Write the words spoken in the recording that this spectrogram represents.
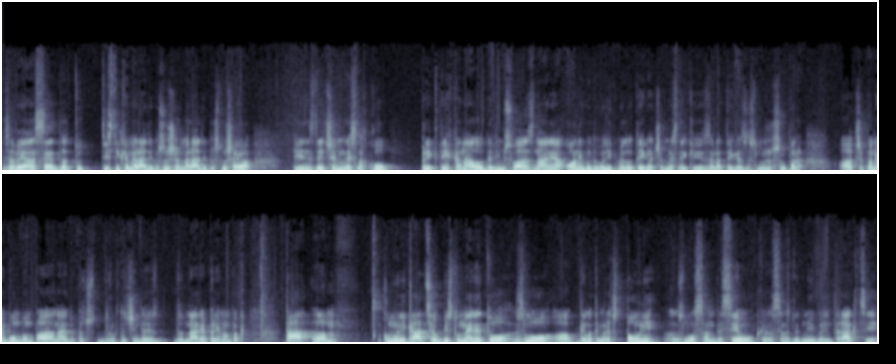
zavedam se, da tudi tisti, ki me radi poslušajo, me radi poslušajo. In zdaj, če jim res lahko prek teh kanalov delim svoje znanja, oni bodo veliko imeli od tega, če jaz nekaj zaradi tega zaslužim, super. Uh, če pa ne bom, bom pa najdel pač drug način, da jaz do denarja prijem. Ampak ta. Um, komunikacija, v bistvu meni to zelo, uh, da imamo reči, polni, uh, zelo sem vesel, ker sem z ljudmi v interakciji.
